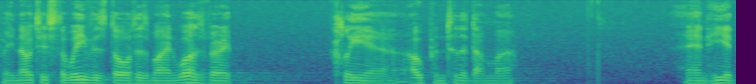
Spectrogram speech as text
But he noticed the weaver's daughter's mind was very clear, open to the Dhamma. And he had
